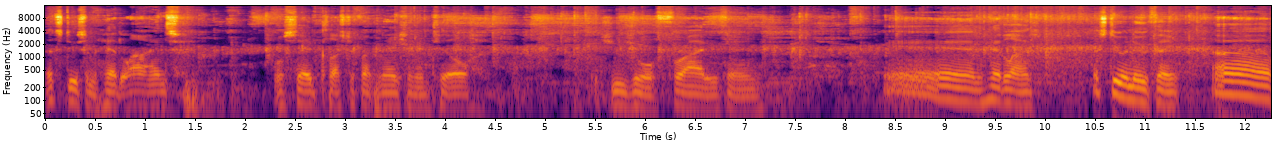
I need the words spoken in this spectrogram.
let's do some headlines. We'll save Clusterfuck Nation until its usual Friday thing. And headlines. Let's do a new thing. Uh,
